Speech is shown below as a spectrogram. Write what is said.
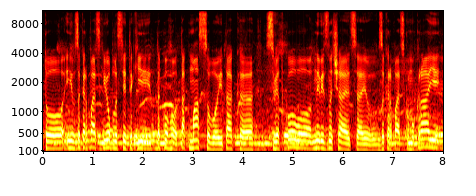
то і в Закарпатській області такі такого так масово і так е, святково не відзначається в Закарпатському краї,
